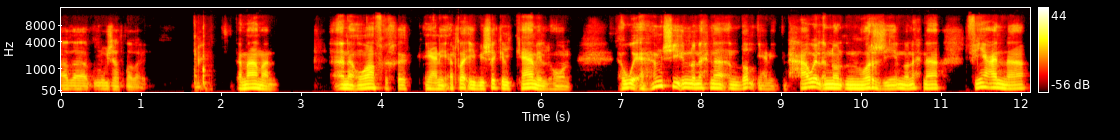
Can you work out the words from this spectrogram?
هذا من وجهة نظري. تماما. أنا أوافقك. يعني الرأي بشكل كامل هون. هو أهم شيء إنه نحن نضل يعني نحاول إنه نورجي إنه نحن في عنا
